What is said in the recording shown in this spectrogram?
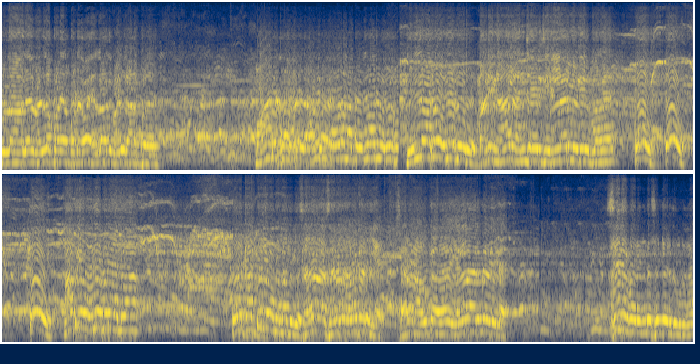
உள்ள ஆளு வெள்ள பணியம் போட்டவன் எல்லாரும் வெளியில அனுப்பு. எல்லாரும் வெளியே எல்லாரும் வெளியே போயிரு. மணி நாலு அஞ்சாயிருச்சு எல்லாருமே வெளியில போங்க. வெளியே போறா இல்லையா? ஒரு கட்டில் அந்த மாட்டுக்கு. சரவணா சரவணா அவுக்காதீங்க. சரவணா அவுக்காத. எல்லாருமே வெளியில. சரி வேற இந்த செட் எடுத்து கொடுங்க.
